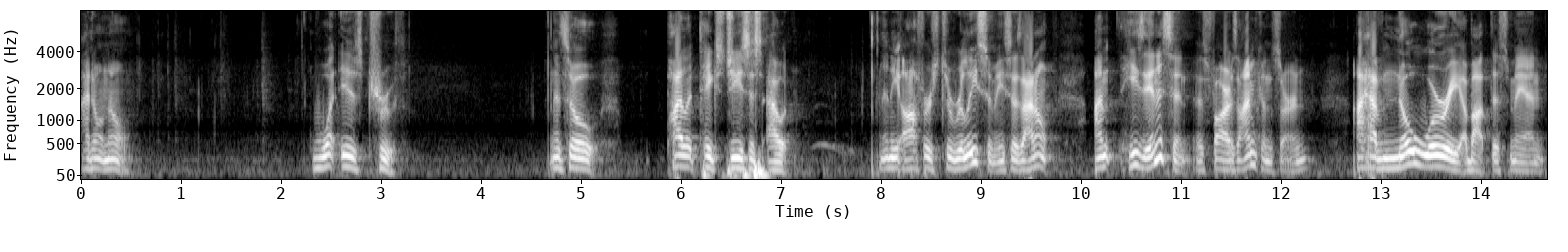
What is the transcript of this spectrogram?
I don't know. What is truth? And so Pilate takes Jesus out and he offers to release him. He says, I don't, I'm, he's innocent as far as I'm concerned. I have no worry about this man.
